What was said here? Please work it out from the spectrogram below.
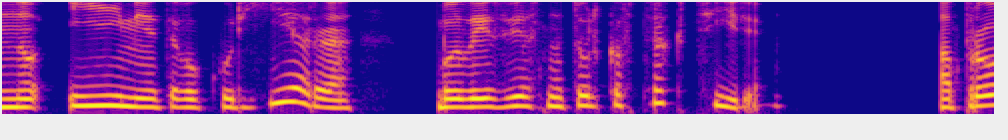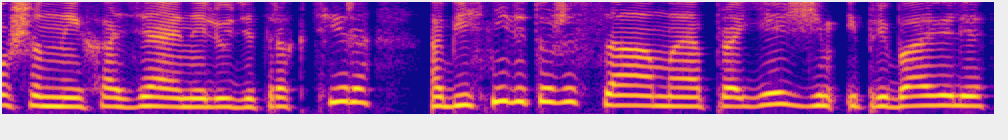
Но имя этого курьера было известно только в трактире. Опрошенные хозяины люди трактира объяснили то же самое проезжим и прибавили,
